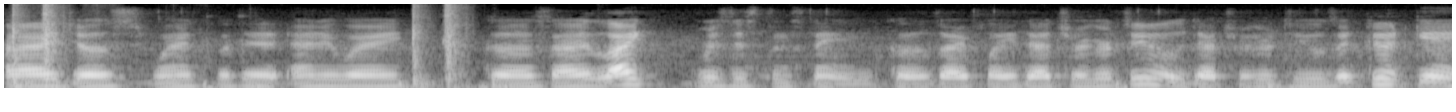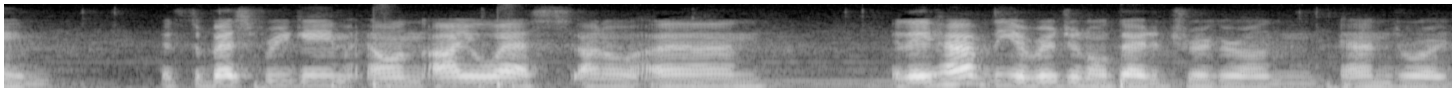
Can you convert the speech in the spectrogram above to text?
I just went with it anyway. Because I like Resistance Name, because I played Dead Trigger 2. Dead Trigger 2 is a good game. It's the best free game on iOS. I know, and they have the original Dead Trigger on Android,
